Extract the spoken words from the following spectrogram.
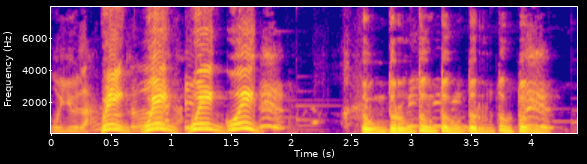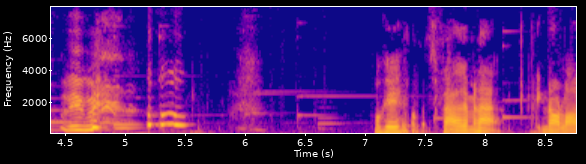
กูอยู่หลังวิ่งสุดเลยวิ่งวิ่งวิ่งตุงตุงตุงตุงตุงตุงตุงวิ่งวิ่งโอเคฟ้าเลยไหมน่ะสิกนอลร้อน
